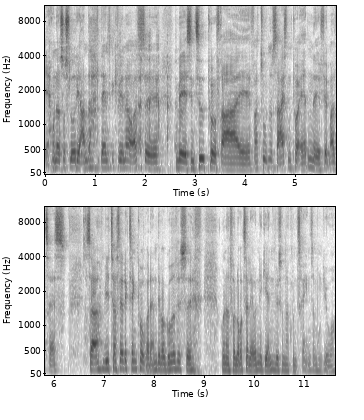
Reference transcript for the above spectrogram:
ja, hun har så slået de andre danske kvinder også øh, med sin tid på fra, øh, fra 2016 på 18.55. Så vi tør slet ikke tænke på, hvordan det var gået, hvis øh, hun havde fået lov til at lave den igen, hvis hun havde kunnet træne, som hun gjorde.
